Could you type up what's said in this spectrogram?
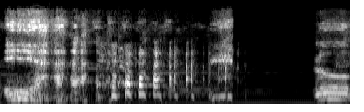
Iya. Lu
